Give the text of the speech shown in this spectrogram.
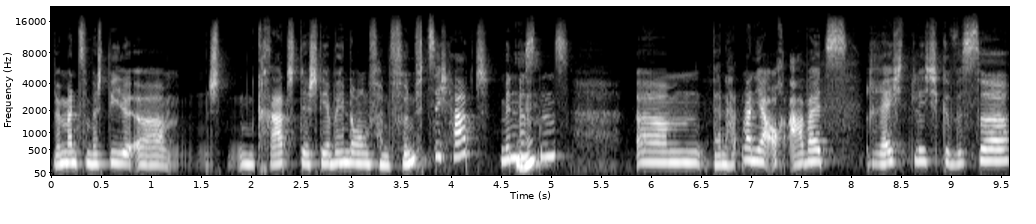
wenn man zum Beispiel äh, einen Grad der Schwerbehinderung von 50 hat, mindestens. Mhm ähm, dann hat man ja auch arbeitsrechtlich gewisse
